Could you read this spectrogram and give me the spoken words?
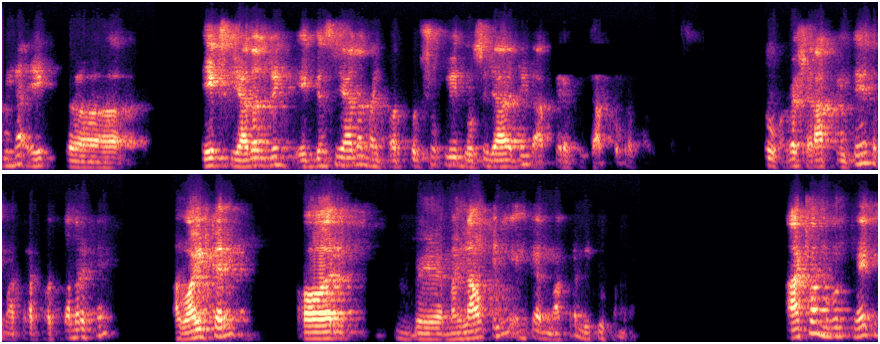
पीना एक एक से ज़्यादा ड्रिंक एक दिन से ज़्यादा और पुरुषों के लिए दो से ज़्यादा ड्रिंक आपके रक्तचाप को प्रभावित तो अगर शराब पीते हैं तो मात्रा बहुत कम रखें अवॉइड करें, और महिलाओं के लिए इनका मात्रा बिल्कुल कम रखें। आठवां मुहूर्त है कि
